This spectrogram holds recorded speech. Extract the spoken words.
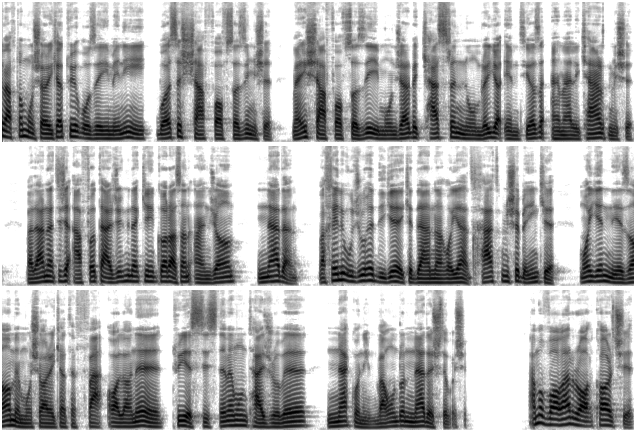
وقتا مشارکت توی حوزه ایمنی باعث شفاف سازی میشه و این شفاف سازی منجر به کسر نمره یا امتیاز عملی کرد میشه و در نتیجه افراد ترجیح میدن که این کار اصلا انجام ندن و خیلی وجوه دیگه که در نهایت ختم میشه به اینکه ما یه نظام مشارکت فعالانه توی سیستممون تجربه نکنیم و اون رو نداشته باشیم. اما واقعا راهکار چیه؟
